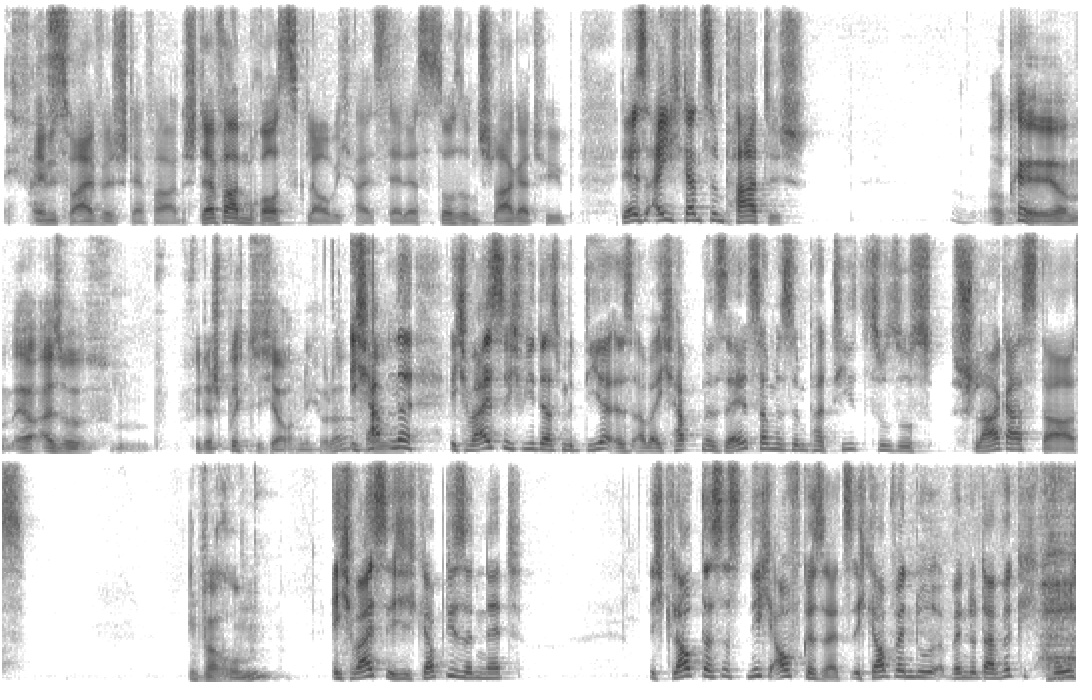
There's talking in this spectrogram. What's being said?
Ich Im. Zweifel Stefan. Stefan Ross, glaube ich, heißt der. Das ist doch so ein Schlagertyp. Der ist eigentlich ganz sympathisch. Okay, ja, also widerspricht sich ja auch nicht, oder? Ich habe also, eine, ich weiß nicht, wie das mit dir ist, aber ich habe eine seltsame Sympathie zu so Schlagerstars. Warum? Ich weiß nicht, ich glaube, die sind nett. Ich glaube, das ist nicht aufgesetzt. Ich glaube, wenn du, wenn du da wirklich groß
